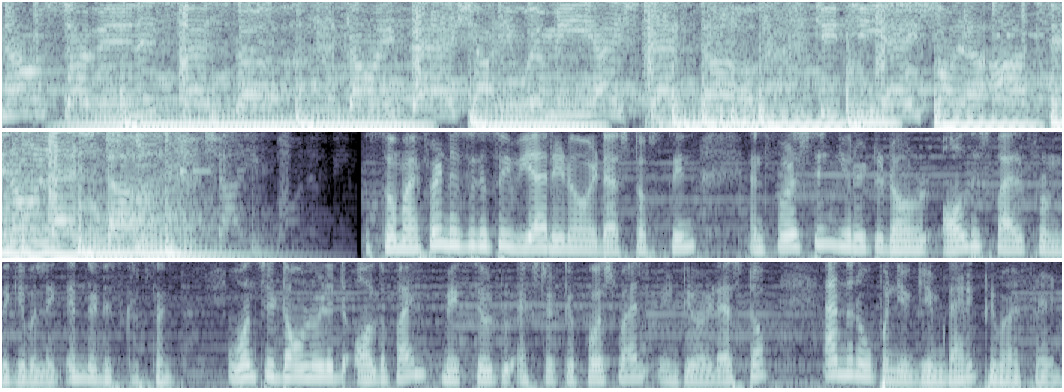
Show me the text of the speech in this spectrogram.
Now I'm serving a Tesla. Going back, shawty with me, I stepped up. GTA So my friend as you can see we are in our desktop screen and first thing you need to download all this file from the given link in the description. Once you downloaded all the file, make sure to extract the first file into your desktop and then open your game directory my friend.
